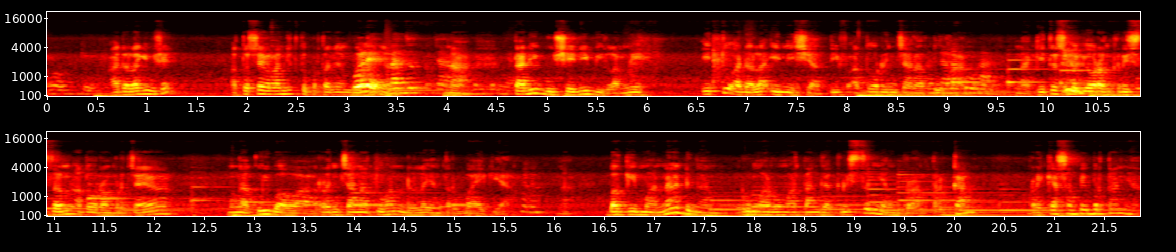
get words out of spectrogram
oke Ada lagi Bu Shen? Atau saya lanjut ke pertanyaan boleh berikutnya? lanjut Nah, perjalanan berikutnya Tadi Bu Sheni bilang nih, itu adalah inisiatif atau rencana, Rencana Tuhan. Tuhan. Nah, kita sebagai orang Kristen atau orang percaya mengakui bahwa rencana Tuhan adalah yang terbaik ya. Nah, bagaimana dengan rumah-rumah tangga Kristen yang berantakan? Mereka sampai bertanya,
